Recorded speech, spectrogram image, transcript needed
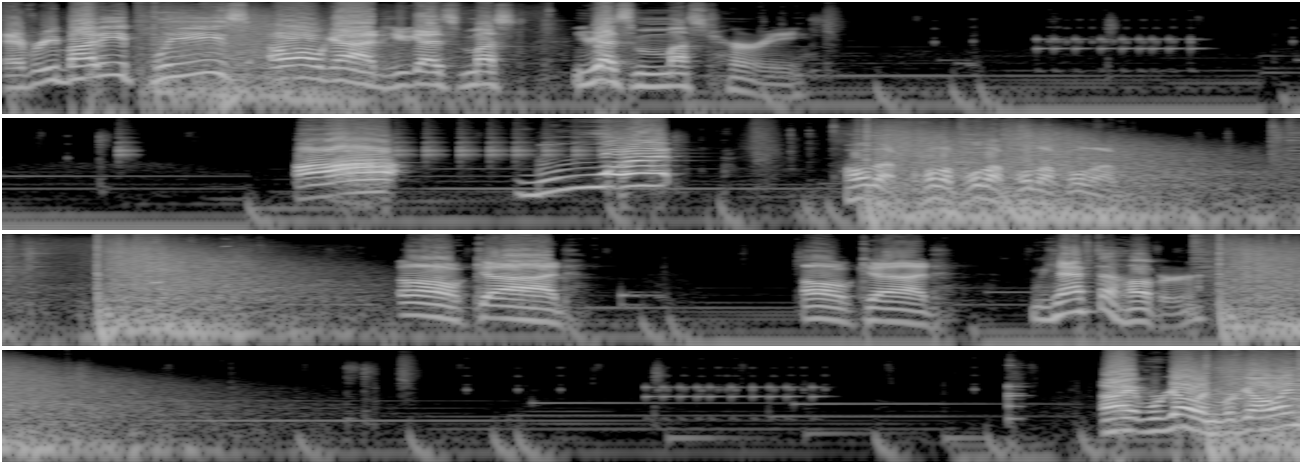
Everybody, please? Oh god, you guys must you guys must hurry. Ah! what? Hold up, hold up, hold up, hold up, hold up. Oh god. Oh god. We have to hover. All right, we're going. We're going.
